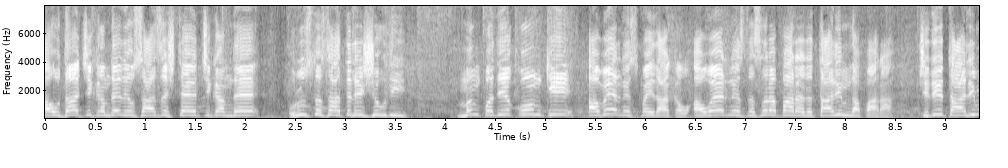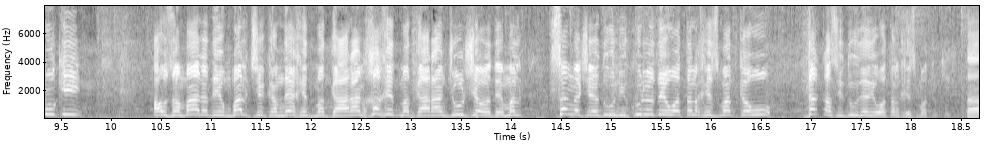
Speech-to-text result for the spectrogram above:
او دا چې کوم دی د یو سازش تحت چې کوم دی وروسته ساتل شوي دي موږ په دې قوم کې اویرنس پیدا کوو اویرنس د څه لپاره د تعلیم لپاره چې دوی تعلیم وکړي. او زما د دې ملک چې کوم دی خدمتګاران ښه خدمتګاران جوړ شي او د ملک څنګه چې دوی نیکونو د وطن خدمت کوو دقسې دوی د وطن خدمت وکړي دا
